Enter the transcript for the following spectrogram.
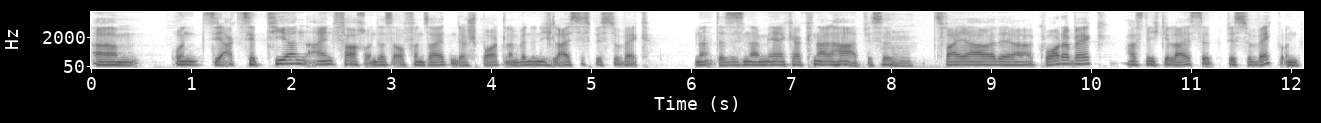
Ähm, Und sie akzeptieren einfach, und das auch von Seiten der Sportler, wenn du nicht leistest, bist du weg. Ne? Das ist in Amerika knallhart. Bist du mhm. zwei Jahre der Quarterback, hast nicht geleistet, bist du weg. Und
